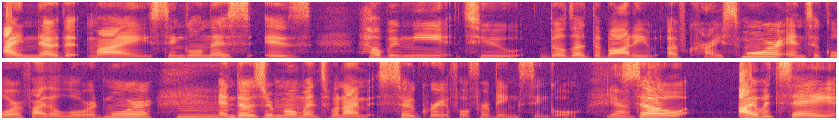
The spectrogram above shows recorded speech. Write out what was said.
I know that my singleness is helping me to build up the body of Christ more and to glorify the Lord more. Mm. And those are moments when I'm so grateful for being single. Yeah. So I would say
